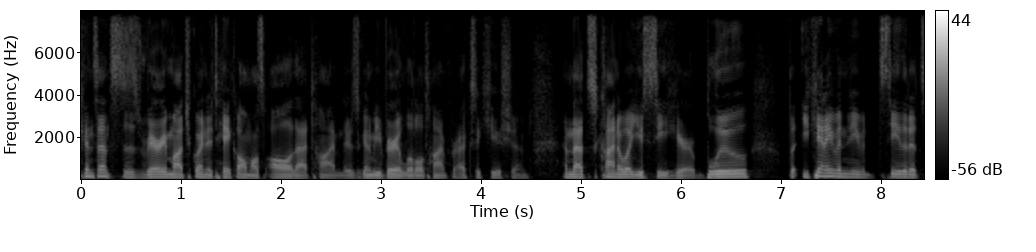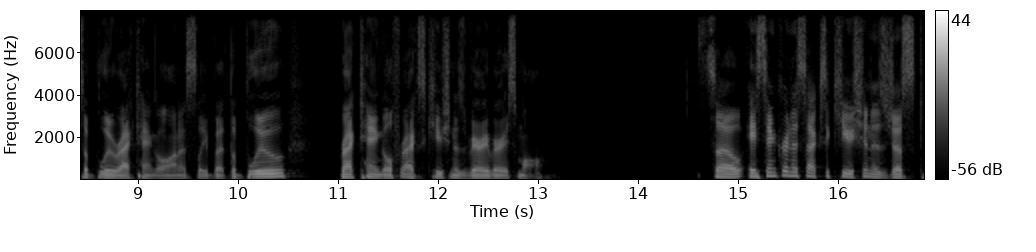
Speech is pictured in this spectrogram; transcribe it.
consensus is very much going to take almost all of that time. There's going to be very little time for execution. And that's kind of what you see here. Blue you can't even even see that it's a blue rectangle, honestly. But the blue rectangle for execution is very, very small. So asynchronous execution is just,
